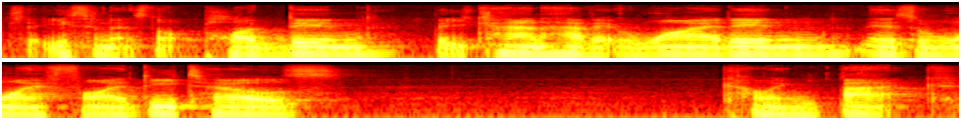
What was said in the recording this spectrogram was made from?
So Ethernet's not plugged in, but you can have it wired in. There's the Wi-Fi details. Coming back,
